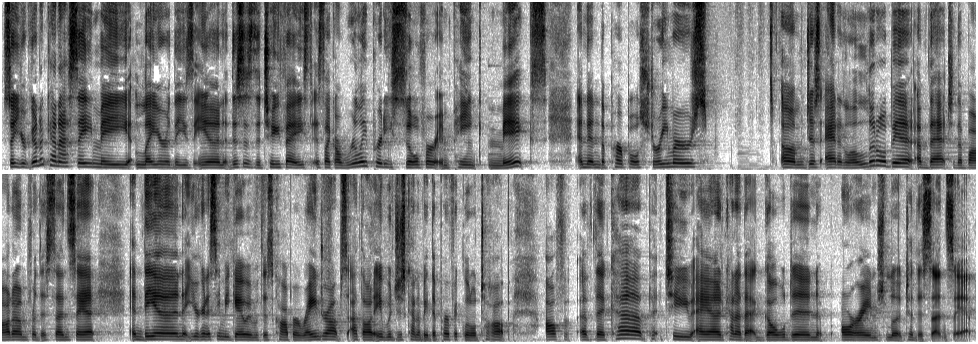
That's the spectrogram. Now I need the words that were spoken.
So you're going to kind of see me layer these in. This is the Too Faced. It's like a really pretty silver and pink mix. And then the purple streamers Um, just added a little bit of that to the bottom for the sunset. And then you're going to see me go in with this copper raindrops. I thought it would just kind of be the perfect little top off of the cup to add kind of that golden orange look to the sunset.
